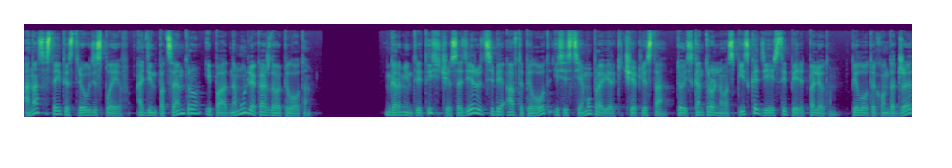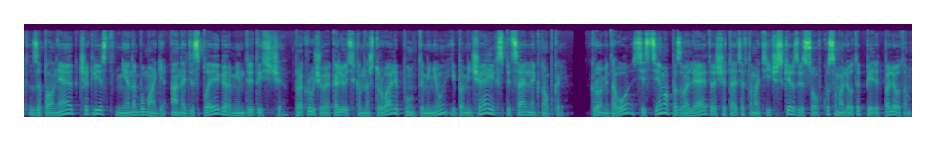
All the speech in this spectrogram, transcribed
Она состоит из трех дисплеев, один по центру и по одному для каждого пилота. Garmin 3000 содержит в себе автопилот и систему проверки чек-листа, то есть контрольного списка действий перед полетом. Пилоты Honda Jet заполняют чек-лист не на бумаге, а на дисплее Garmin 3000, прокручивая колесиком на штурвале пункты меню и помечая их специальной кнопкой. Кроме того, система позволяет рассчитать автоматически развесовку самолета перед полетом,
